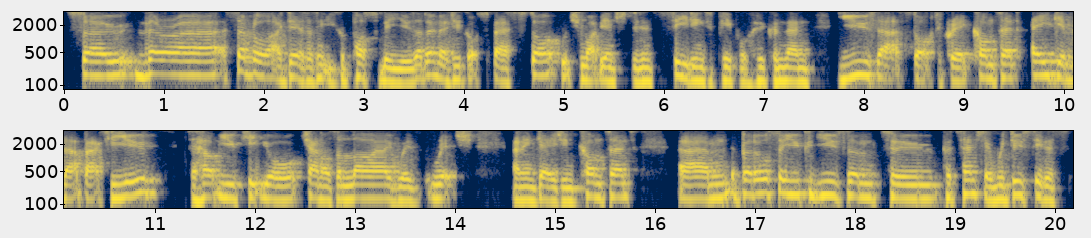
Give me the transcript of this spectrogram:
So there are several ideas I think you could possibly use. I don't know if you've got spare stock, which you might be interested in seeding to people who can then use that stock to create content. A, give that back to you to help you keep your channels alive with rich and engaging content. Um, but also, you could use them to potentially, we do see this,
